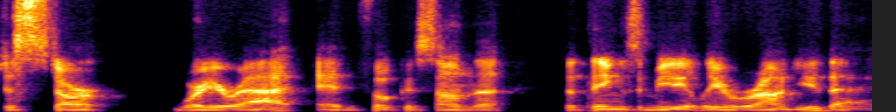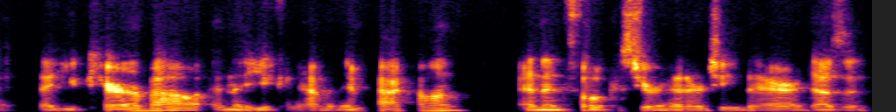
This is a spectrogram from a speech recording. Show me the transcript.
just start where you're at and focus on the the things immediately around you that that you care about and that you can have an impact on and then focus your energy there. It doesn't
